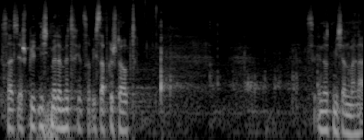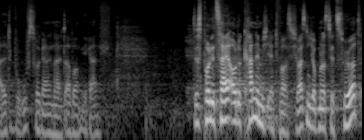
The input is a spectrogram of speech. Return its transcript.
Das heißt, er spielt nicht mehr damit. Jetzt habe ich es abgestaubt. Das erinnert mich an meine alte Berufsvergangenheit, aber egal. Das Polizeiauto kann nämlich etwas. Ich weiß nicht, ob man das jetzt hört.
